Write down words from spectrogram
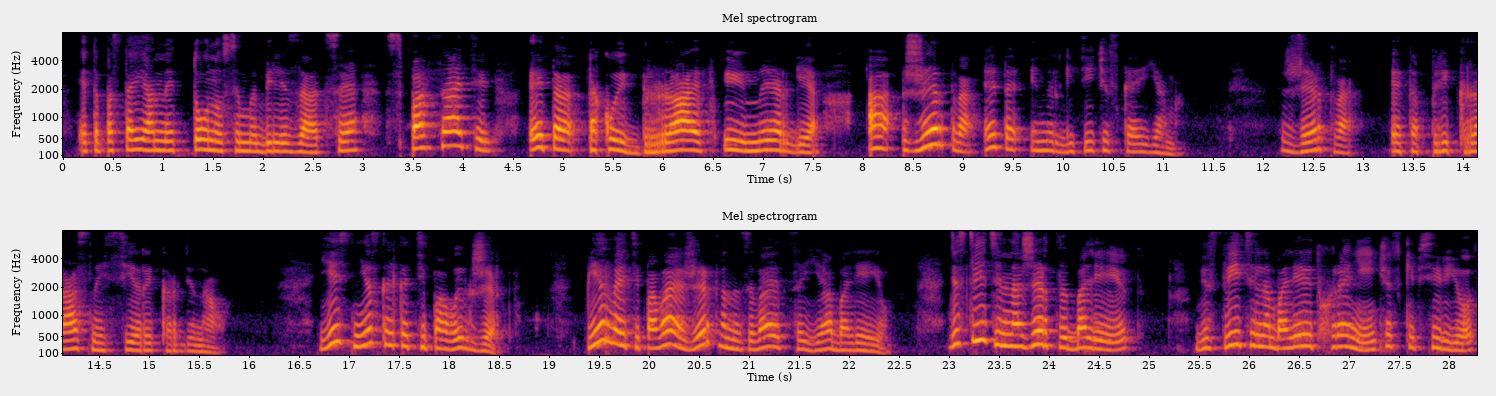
– это постоянный тонус и мобилизация. Спасатель – это такой драйв и энергия – а жертва – это энергетическая яма. Жертва – это прекрасный серый кардинал. Есть несколько типовых жертв. Первая типовая жертва называется «я болею». Действительно, жертвы болеют, действительно болеют хронически, всерьез,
